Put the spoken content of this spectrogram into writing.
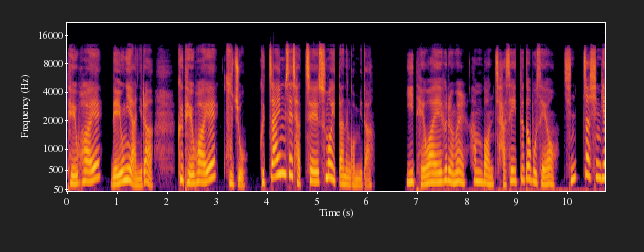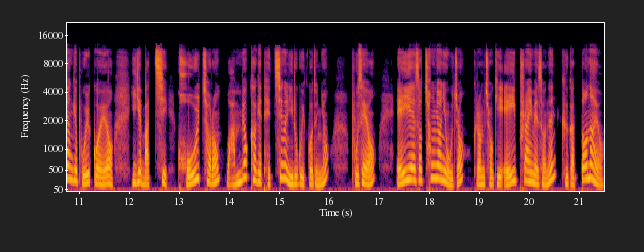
대화의 내용이 아니라 그 대화의 구조, 그 짜임새 자체에 숨어 있다는 겁니다. 이 대화의 흐름을 한번 자세히 뜯어보세요. 진짜 신기한 게 보일 거예요. 이게 마치 거울처럼 완벽하게 대칭을 이루고 있거든요. 보세요. A에서 청년이 오죠? 그럼 저기 A'에서는 그가 떠나요.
